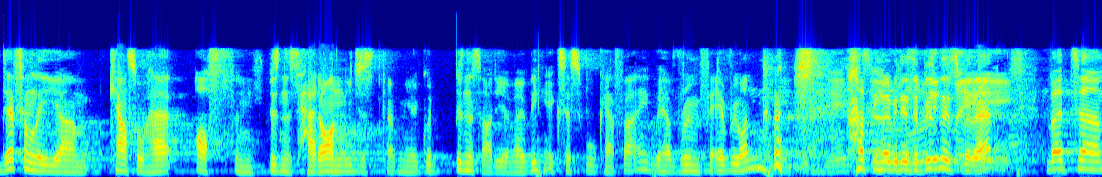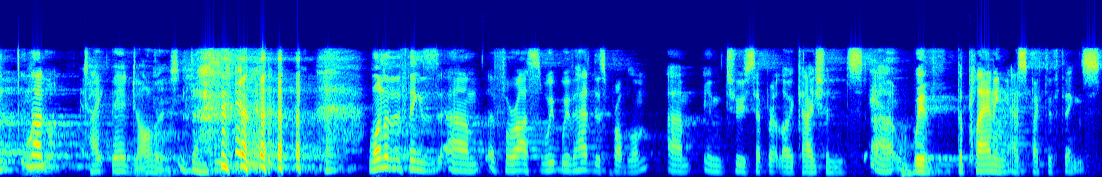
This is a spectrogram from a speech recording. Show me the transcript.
Definitely um, council hat off and business hat on. You just gave me a good business idea, maybe. Accessible cafe. We have room for everyone. I think maybe there's a business for that. But um, Why not, not take their dollars? One of the things um, for us, we, we've had this problem um, in two separate locations uh, with the planning aspect of things,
